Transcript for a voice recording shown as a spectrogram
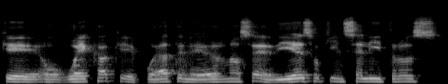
que, o hueca que pueda tener, no sé, 10 o 15 litros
